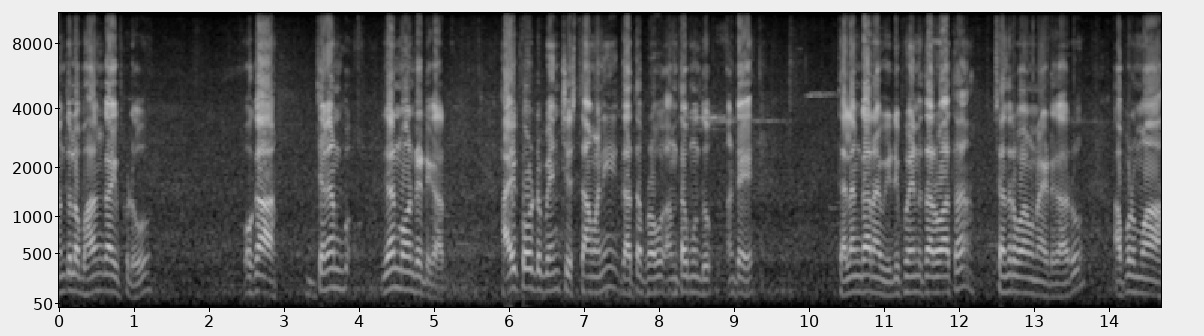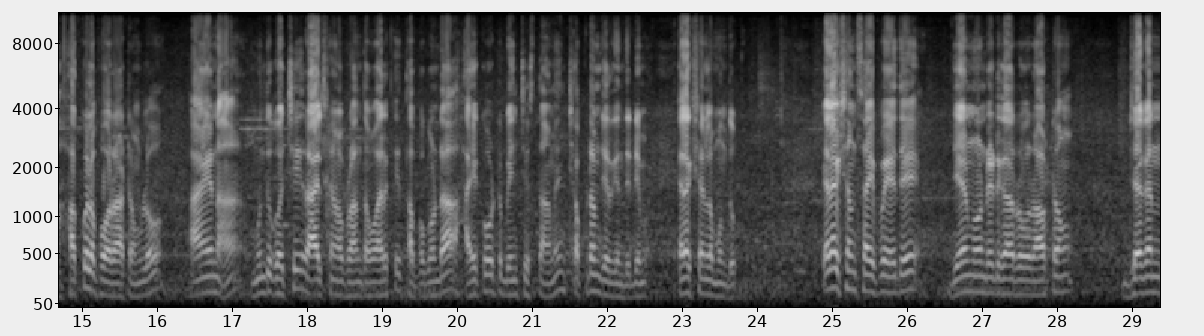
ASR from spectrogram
అందులో భాగంగా ఇప్పుడు ఒక జగన్ జగన్మోహన్ రెడ్డి గారు హైకోర్టు బెంచ్ ఇస్తామని గత ప్రభు అంతకుముందు అంటే తెలంగాణ విడిపోయిన తర్వాత చంద్రబాబు నాయుడు గారు అప్పుడు మా హక్కుల పోరాటంలో ఆయన ముందుకొచ్చి రాయలసీమ ప్రాంతం వారికి తప్పకుండా హైకోర్టు బెంచ్ ఇస్తామని చెప్పడం జరిగింది డిమ ఎలక్షన్ల ముందు. ఎలక్షన్స్ అయిపోయేదే జగన్మోహన్ రెడ్డి గారు రావటం జగన్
